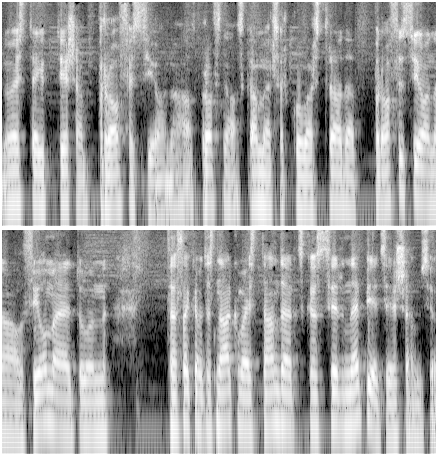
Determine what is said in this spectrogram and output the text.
nu, es teiktu, tiešām profesionāls, profesionāls kameras, ar ko var strādāt profesionāli, filmēt. Tas, laikam, tas nākamais standarts, kas ir nepieciešams, jo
